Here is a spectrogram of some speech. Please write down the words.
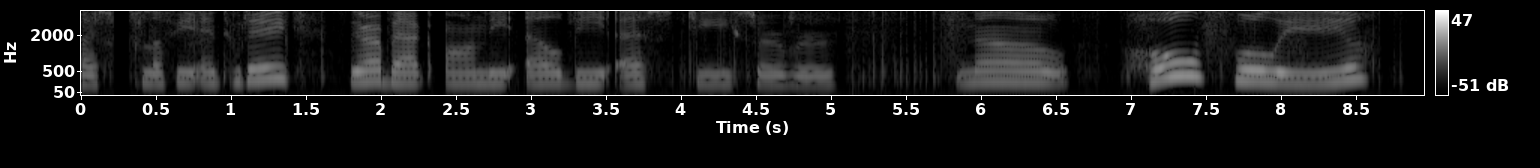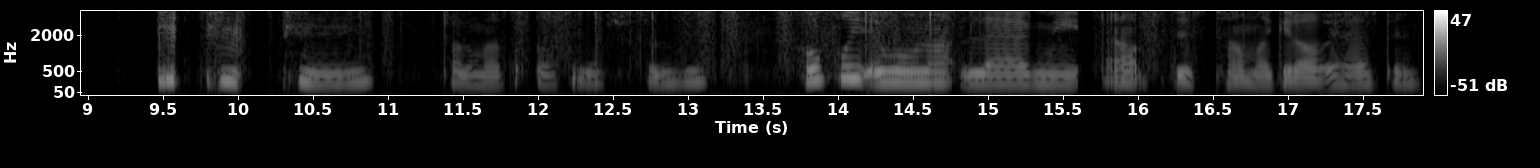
guys, Fluffy, and today we are back on the LBSG server. Now, hopefully, talking about the LBSG server, hopefully it will not lag me out this time like it always has been.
